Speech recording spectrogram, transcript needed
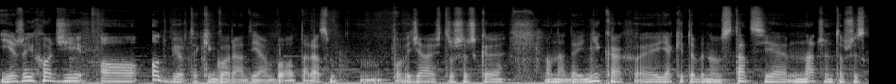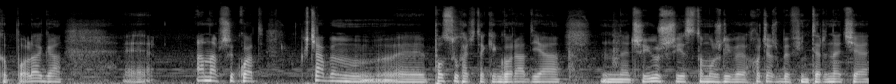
jeżeli chodzi o odbiór takiego radia, bo teraz powiedziałeś troszeczkę o nadajnikach, jakie to będą stacje, na czym to wszystko polega, a na przykład Chciałbym e, posłuchać takiego radia, czy już jest to możliwe chociażby w internecie,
